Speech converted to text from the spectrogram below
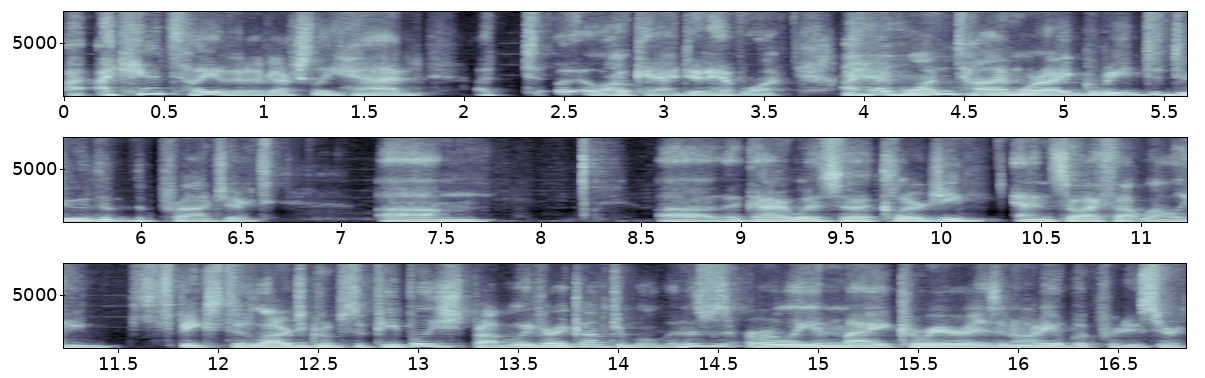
I, I can't tell you that I've actually had a. T- okay, I did have one. I had one time where I agreed to do the, the project. Um, uh, the guy was a clergy. And so I thought, well, he speaks to large groups of people. He's probably very comfortable. And this was early in my career as an audiobook producer.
